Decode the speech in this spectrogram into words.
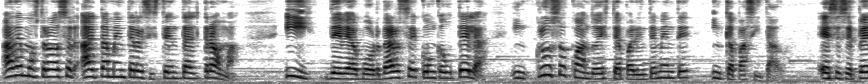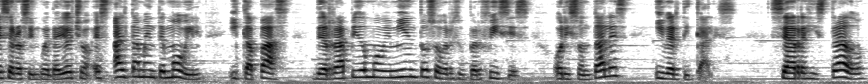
ha demostrado ser altamente resistente al trauma y debe abordarse con cautela, incluso cuando esté aparentemente incapacitado. SCP-058 es altamente móvil y capaz de rápido movimiento sobre superficies horizontales y verticales. Se ha registrado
